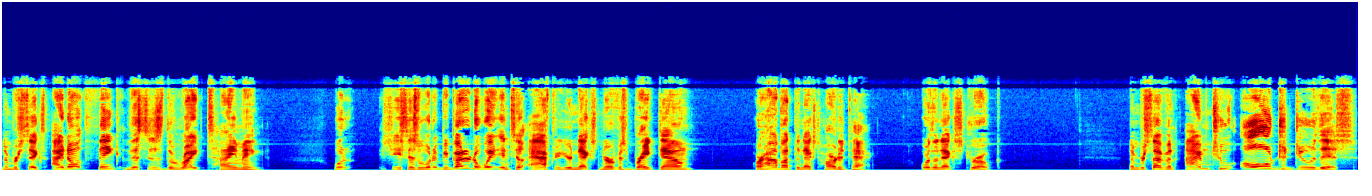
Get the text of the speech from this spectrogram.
Number six, I don't think this is the right timing. Would, she says, would it be better to wait until after your next nervous breakdown? Or how about the next heart attack? Or the next stroke? Number seven, I'm too old to do this.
